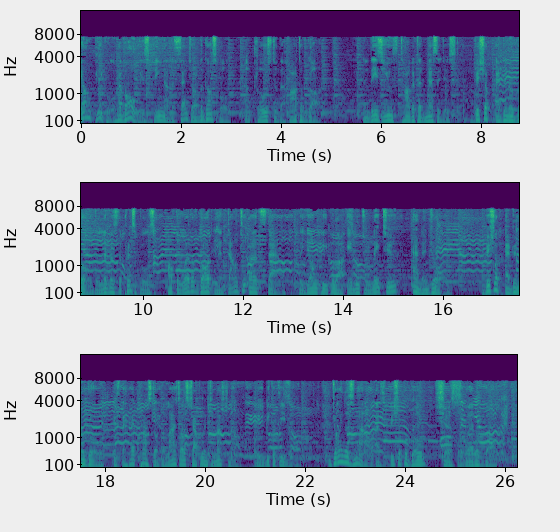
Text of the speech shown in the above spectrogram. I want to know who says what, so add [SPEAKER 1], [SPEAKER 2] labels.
[SPEAKER 1] young people have always been at the center of the gospel and close to the heart of God. In these youth targeted messages, Bishop Edwin Adinogo delivers the principles of the Word of God in a down to earth style the young people are able to relate to and enjoy. Bishop Edwin Adinogo is the head pastor of the Lighthouse Chapel International, Oyibi Cathedral. Join us now as Bishop Ogo shares the Word of God.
